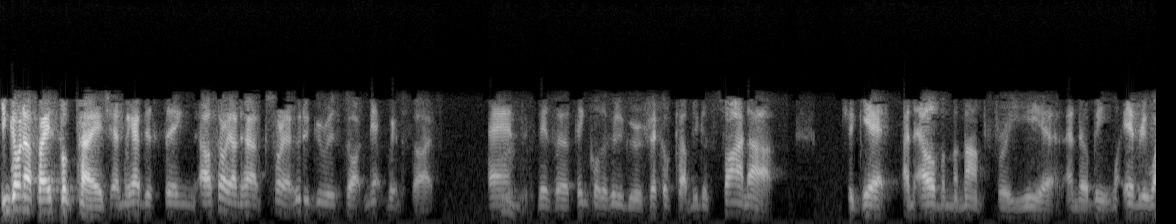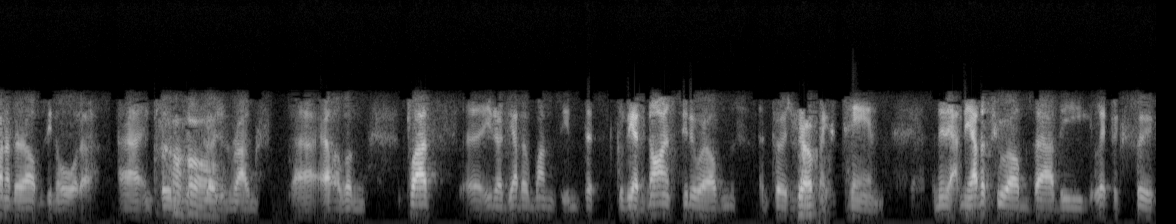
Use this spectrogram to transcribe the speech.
you can go on our Facebook page, and we have this thing. Oh, sorry, our sorry, our hoodoogurus.net website, and Hmm. there's a thing called the Hoodoo Gurus Record Club. You can sign up to get an album a month for a year, and there'll be every one of our albums in order, uh, including Oh. the Persian Rugs uh, album, plus uh, you know the other ones in that because we have nine studio albums, and Persian Yep. Rugs makes ten. And then and the other two albums are the Electric Soup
